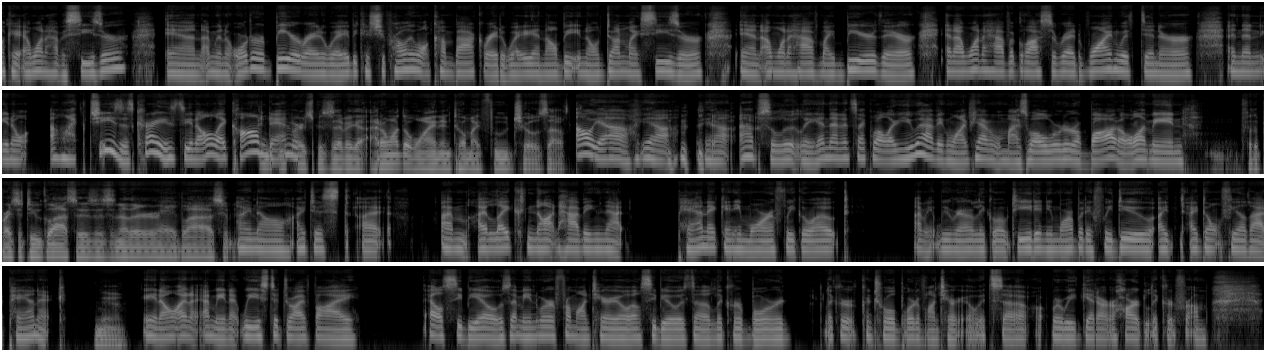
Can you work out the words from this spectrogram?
okay i want to have a caesar and i'm going to order a beer right away because she probably won't come back right away and i'll be you know done my caesar and i want to have my beer there and i want to have a glass of red wine with dinner and then you know i'm like jesus christ you know like calm And down more specific. I don't want the wine until my food shows up. Oh yeah, yeah, yeah, absolutely. And then it's like, well, are you having wine? If you haven't, might as well order a bottle. I mean, For the price of two glasses, it's another glass. I know. I just, I, I'm, I like not having that panic anymore. If we go out, I mean, we rarely go out to eat anymore. But if we do, I, I don't feel that panic. Yeah. You know, and I, I mean, we used to drive by LCBOs. I mean, we're from Ontario. LCBO is the liquor board, liquor control board of Ontario. It's uh, where we get our hard liquor from.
